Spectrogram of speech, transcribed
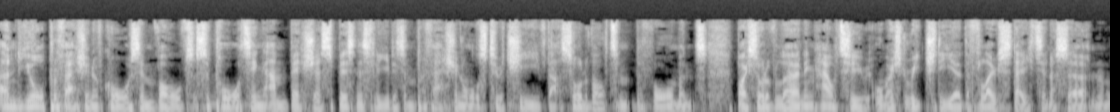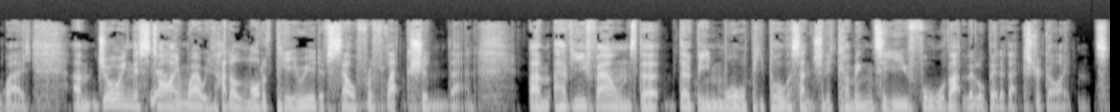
And your profession, of course, involves supporting ambitious business leaders and professionals to achieve that sort of ultimate performance by sort of learning how to almost reach the uh, the flow state in a certain way. Um, during this yeah. time where we've had a lot of period of self reflection, then um, have you found that there have been more people essentially coming to you for that little bit of extra guidance?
